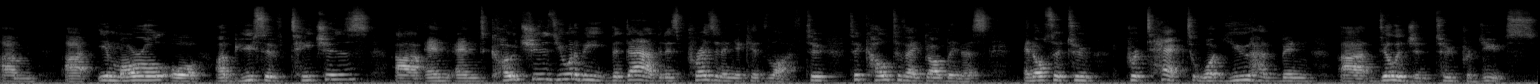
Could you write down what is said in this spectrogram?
um, uh, immoral or abusive teachers uh, and and coaches. You want to be the dad that is present in your kid's life to to cultivate godliness and also to protect what you have been uh, diligent to produce.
